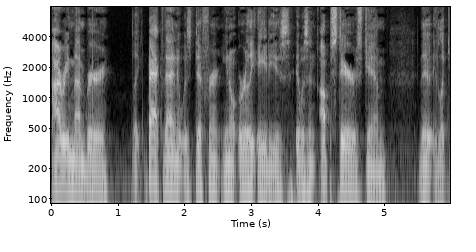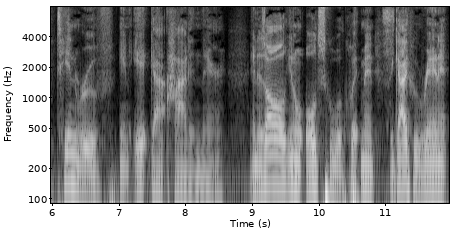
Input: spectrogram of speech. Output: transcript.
I remember, like back then, it was different. You know, early '80s. It was an upstairs gym, like a tin roof, and it got hot in there. And it's all you know, old school equipment. The guy who ran it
